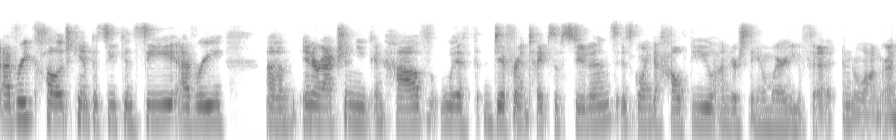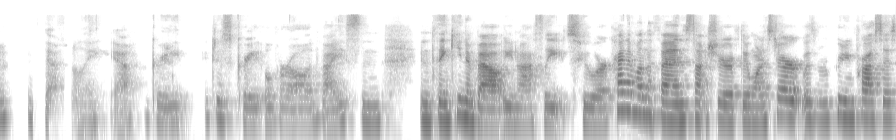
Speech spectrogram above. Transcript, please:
every college campus you can see, every um, interaction you can have with different types of students is going to help you understand where you fit in the long run. Definitely. Yeah great just great overall advice and in thinking about you know athletes who are kind of on the fence not sure if they want to start with recruiting process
